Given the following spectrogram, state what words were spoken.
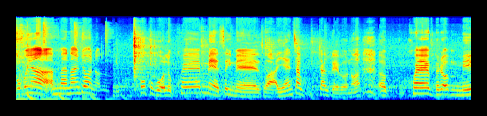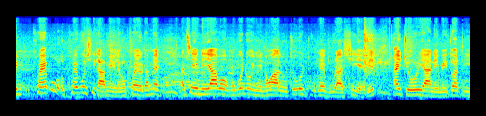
ကိုပွင့်ကအမှန်တိုင်းပြောရင်တော့ ကိုကိုကိုအဲ့လိုခွဲမဲ့စိတ်မဲ့ဆိုတာအရန်ကြောက်ကြောက်တယ်ပေါ့နော်အဲခွဲဘယ်တော့မေးခွဲဖို့ခွဲဖို့ရှိလားမင်းလည်းမခွဲဘူးဒါပေမဲ့အခြေအနေရဖို့မကွင်းတို့ရင်တော့အဲ့လိုကျိုးထိုးခဲ့ဘူးတာရှိရလေအဲ့ကျိုးတွေကနေပြီးတော့ဒီ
